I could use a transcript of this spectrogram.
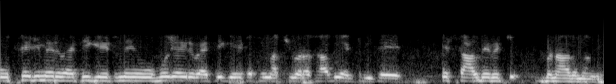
ਉੱਥੇ ਜਿਵੇਂ ਰਵਾਇਤੀ ਗੇਟ ਨੇ, ਉਹੋ ਜਿਹਾ ਹੀ ਰਵਾਇਤੀ ਗੇਟ ਅਸੀਂ ਮਾਛੀਵਾੜਾ ਸਾਹਿਬ ਦੀ ਐਂਟਰੀ ਤੇ ਇਸ ਸਾਲ ਦੇ ਵਿੱਚ ਬਣਾ ਦੇਵਾਂਗੇ।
